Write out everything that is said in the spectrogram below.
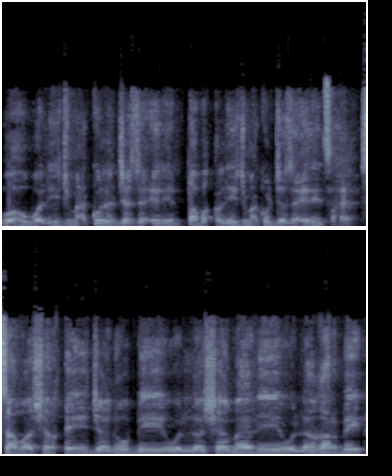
وهو اللي يجمع كل الجزائريين الطبق اللي يجمع كل الجزائريين صحيح. سواء شرقي جنوبي ولا شمالي ولا غربي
